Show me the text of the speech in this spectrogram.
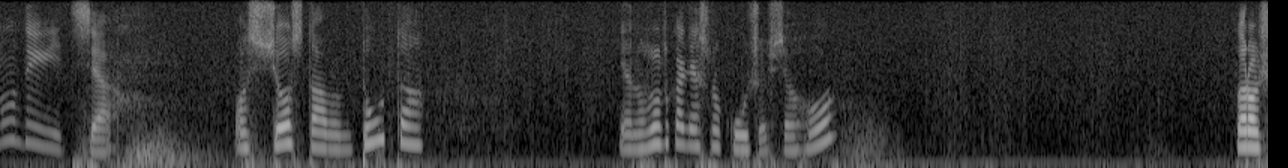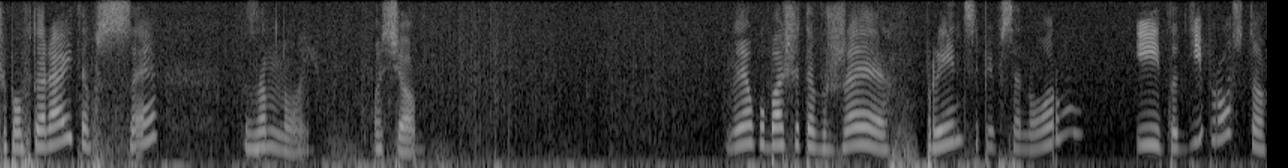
Ну, дивіться. Ось що ставимо тут. Я ну тут, звісно, куча всього. Коротше, повторяйте все за мною. Ось. о. Ну, як ви бачите, вже в принципі все норм. І тоді просто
